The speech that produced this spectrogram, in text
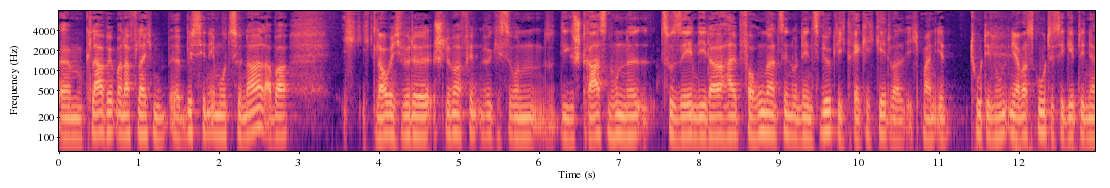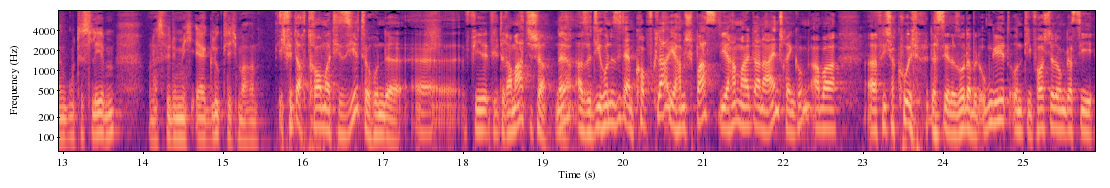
Ähm, klar wird man da vielleicht ein äh, bisschen emotional, aber ich, ich glaube, ich würde schlimmer finden, wirklich so, ein, so die Straßenhunde zu sehen, die da halb verhungert sind und denen es wirklich dreckig geht, weil ich meine, ihr tut den Hunden ja was Gutes, ihr gebt ihnen ja ein gutes Leben und das würde mich eher glücklich machen. Ich finde auch traumatisierte Hunde äh, viel viel dramatischer. Ne? Ja. Also die Hunde sind ja im Kopf klar, die haben Spaß, die haben halt da eine Einschränkung, aber äh, finde ich auch cool, dass ihr da so damit umgeht und die Vorstellung, dass die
